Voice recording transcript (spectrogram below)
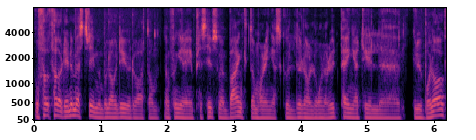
och för, fördelen med streamingbolag det är ju då att de, de fungerar i princip som en bank. De har inga skulder, de lånar ut pengar till eh, gruvbolag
